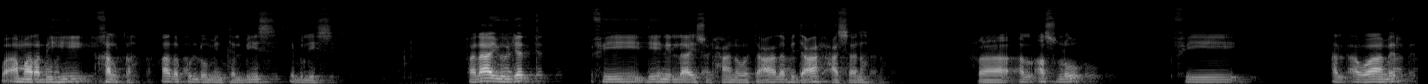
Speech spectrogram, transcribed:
وأمر به خلقه. هذا كله من تلبيس إبليس. فلا يوجد في دين الله سبحانه وتعالى بدعة حسنة. فالأصل في الأوامر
